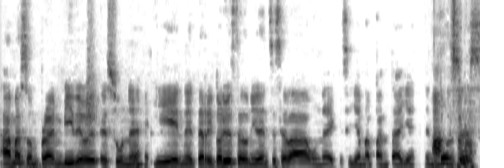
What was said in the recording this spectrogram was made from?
Amazon Prime Video es una y en el territorio estadounidense se va a una que se llama pantalla. Ah, Entonces,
